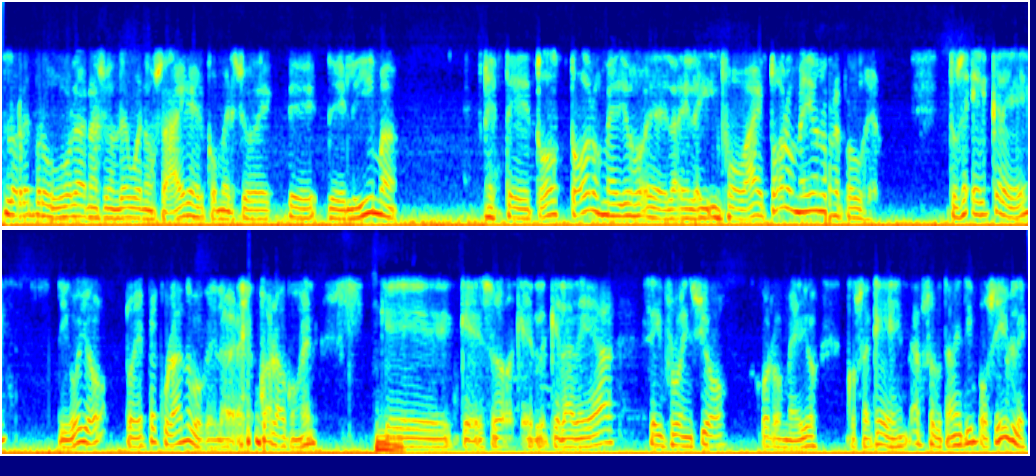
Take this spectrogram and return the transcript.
Lo reprodujo la Nación de Buenos Aires, el Comercio de, de, Lima, este, todos, todos los medios, eh, el Infobae, todos los medios lo reprodujeron. Entonces él cree, digo yo, estoy especulando porque la verdad he hablado con él, que, que eso, que, que la DEA se influenció con los medios, cosa que es absolutamente imposible.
